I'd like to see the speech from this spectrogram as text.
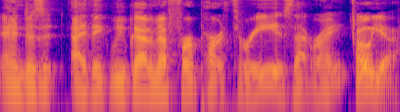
And does it? I think we've got enough for a part three. Is that right? Oh yeah,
